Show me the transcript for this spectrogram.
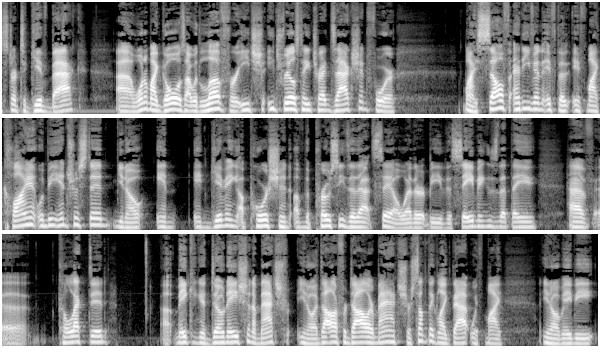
start to give back. Uh, one of my goals, I would love for each each real estate transaction for myself, and even if the if my client would be interested, you know, in in giving a portion of the proceeds of that sale, whether it be the savings that they have uh, collected, uh, making a donation, a match, you know, a dollar for dollar match or something like that with my, you know, maybe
